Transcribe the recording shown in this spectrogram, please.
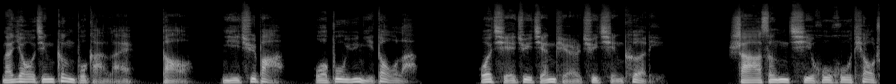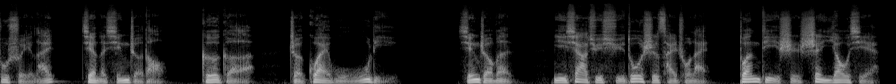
那妖精更不敢来，道：“你去罢，我不与你斗了。我且具简帖儿去请客礼。”沙僧气呼呼跳出水来，见了行者，道：“哥哥，这怪物无礼。”行者问。你下去许多时才出来，端地是甚妖邪？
